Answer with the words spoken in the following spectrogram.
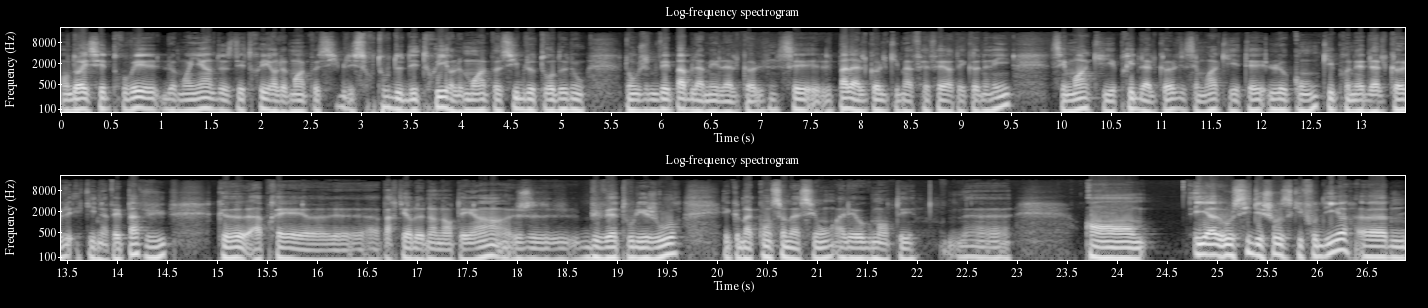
on doit essayer de trouver le moyen de se détruire le moins possible et surtout de détruire le moins possible autour de nous. Donc je ne vais pas blâmer l'alcool. Pas l'alcool qui m'a fait faire des conneries, c'est moi qui ai pris de l'alcool, c'est moi qui étais le con qui prenait de l'alcool et qui n'avait pas vu que après, euh, à partir de 91, je buvais tous les jours et que ma consommation allait augmenter. Euh, en il y a aussi des choses qu'il faut dire. Euh,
